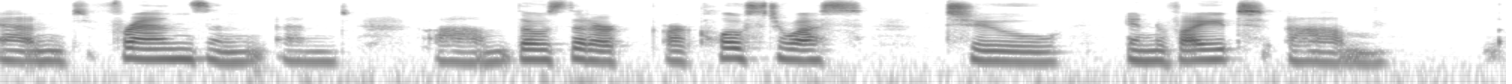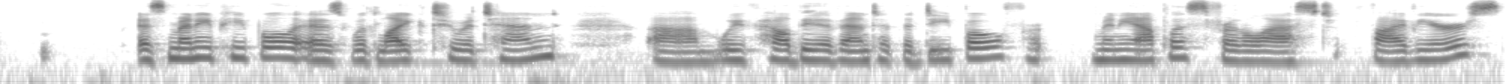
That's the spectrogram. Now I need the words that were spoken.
and friends and and um, those that are are close to us to invite um, as many people as would like to attend. Um, we've held the event at the Depot for Minneapolis for the last five years.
